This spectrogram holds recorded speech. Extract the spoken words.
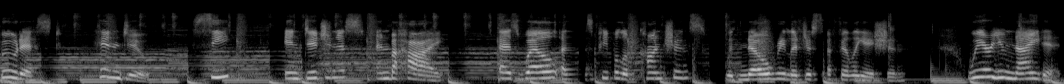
Buddhist, Hindu, Sikh, Indigenous, and Baha'i, as well as people of conscience with no religious affiliation. We are united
